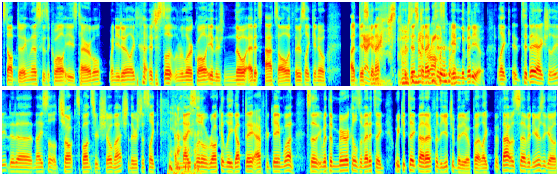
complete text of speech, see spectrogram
stop doing this because the quality is terrible when you do it like that. It's just lower quality and there's no edits at all. If there's like you know a disconnect, just the disconnect is in the video. Like today, actually, did a nice little chalked sponsored show match, and there was just like a nice little Rocket League update after game one. So with the miracles of editing, we could take that out for the YouTube video. But like, if that was seven years ago,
